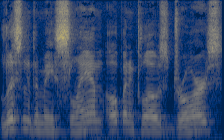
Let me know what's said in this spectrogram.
listening to me slam open and close drawers,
